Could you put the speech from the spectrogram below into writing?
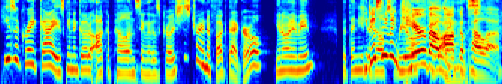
he's a great guy. He's gonna go to acapella and sing with this girl. He's just trying to fuck that girl. You know what I mean? But then he, He doesn't even real care about feelings. acapella.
